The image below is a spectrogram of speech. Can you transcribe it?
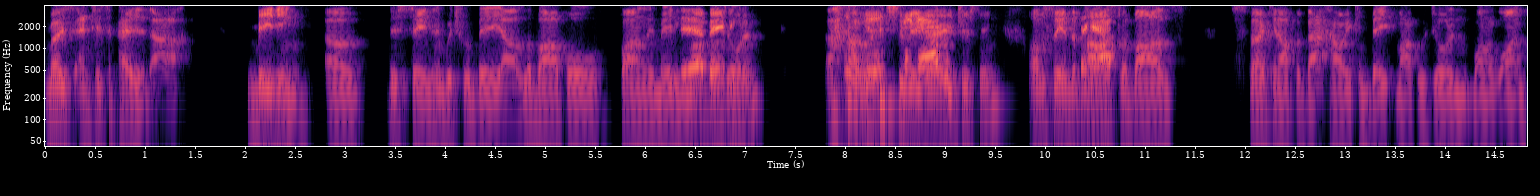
most anticipated uh, meeting of this season, which will be uh, LeVar Ball finally meeting Yeah, Michael baby. Jordan, which should be very interesting. Obviously, in the past, LeVar's spoken up about how he can beat Michael Jordan one on one.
